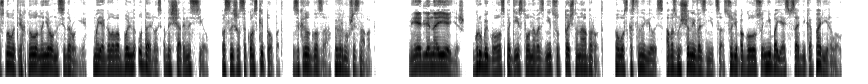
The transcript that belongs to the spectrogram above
снова тряхнуло на неровности дороги. Моя голова больно ударилась о дощатый насел. Послышался конский топот. Закрыл глаза, повернувшись на бок. «Медленно едешь!» Грубый голос подействовал на возницу точно наоборот. Повозка остановилась, а возмущенный возница, судя по голосу, не боясь всадника, парировал.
